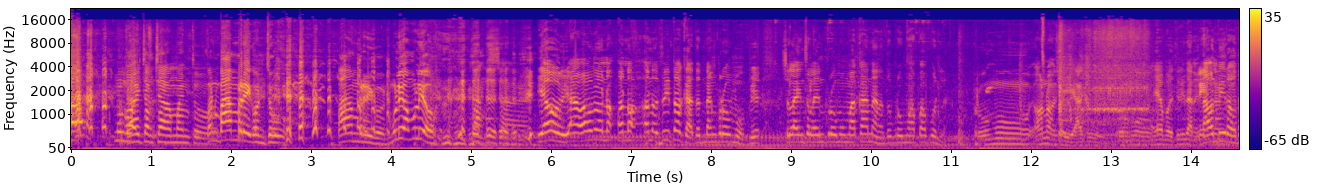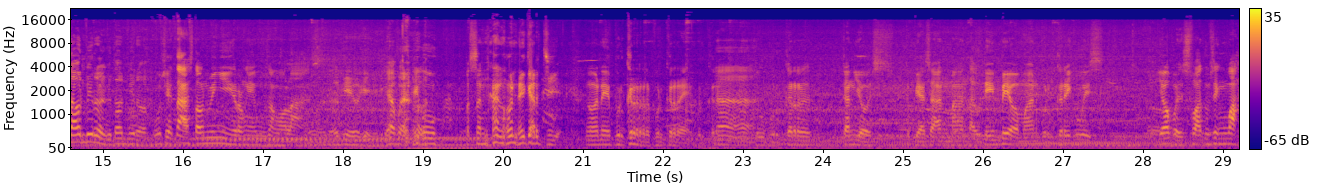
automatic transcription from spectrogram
nunggu jam-jaman cok Kon pamre kon, Cuk. Pamre kon. Mulya mulya. Ya, oh, ya ono ono ono cerita gak tentang promo? Biar selain selain promo makanan atau promo apa pun lah. Promo ono sih aku. Promo. Ya, apa cerita? Tahun piro? Tahun piro? iku? Tahun piro? Oh, sik tas tahun wingi 2019. Oke, oke. Ya, apa? Iku pesen nang ngone karji. Ngone burger, burger ya, burger. Ah, ah. Itu burger kan yo wis kebiasaan mangan tahu tempe yo mangan burger iku wis. Ya apa sesuatu sing wah.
